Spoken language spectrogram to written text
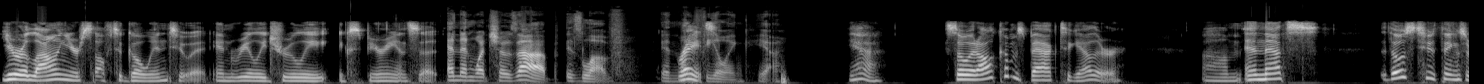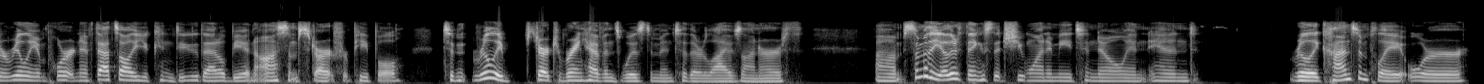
you're allowing yourself to go into it and really truly experience it. And then what shows up is love in right. the feeling. Yeah. Yeah. So it all comes back together. Um, and that's those two things are really important. If that's all you can do, that'll be an awesome start for people to really start to bring heaven's wisdom into their lives on earth. Um, some of the other things that she wanted me to know and, and really contemplate were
